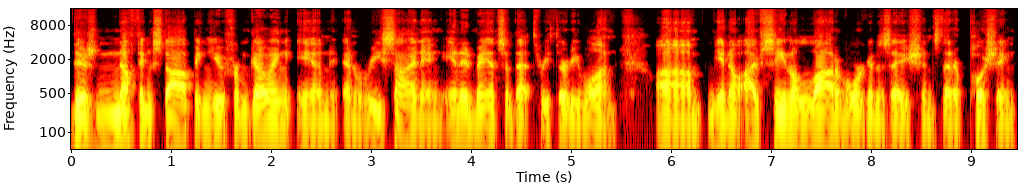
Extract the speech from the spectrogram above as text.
There's nothing stopping you from going in and re signing in advance of that 331. Um, you know, I've seen a lot of organizations that are pushing,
